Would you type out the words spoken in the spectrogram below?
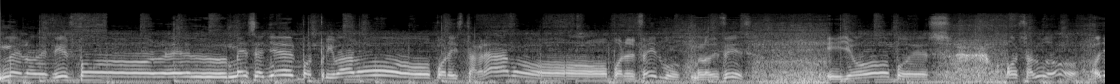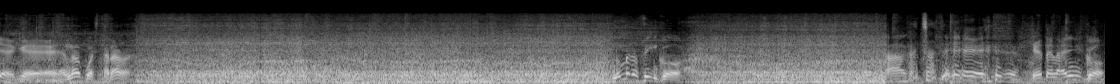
me lo decís por el Messenger, por privado, por Instagram o por el Facebook. Me lo decís y yo pues os saludo. Oye, que no cuesta nada. Número 5. Agáchate, que te la hinco.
